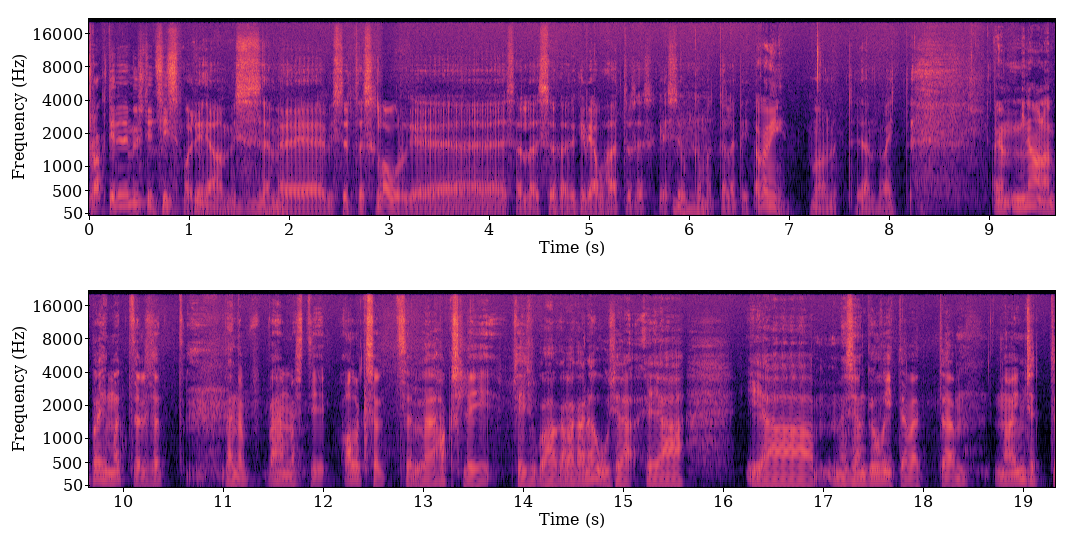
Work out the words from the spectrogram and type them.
praktiline müstitsism oli hea, mis me vist ütles Laur selles kirjavahetuses, käis niisugune mõte läbi, aga nii, ma nüüd jään vait mina olen põhimõtteliselt, tähendab vähemasti algselt selle Huxley seisukohaga väga nõus ja, ja ja see ongi huvitav, et no ilmselt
